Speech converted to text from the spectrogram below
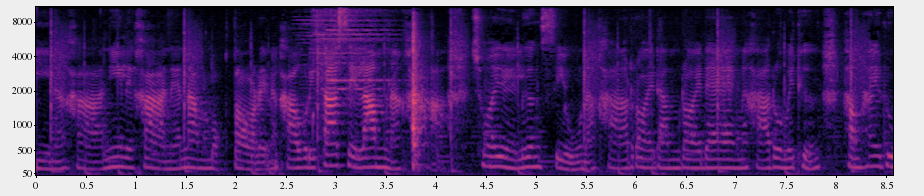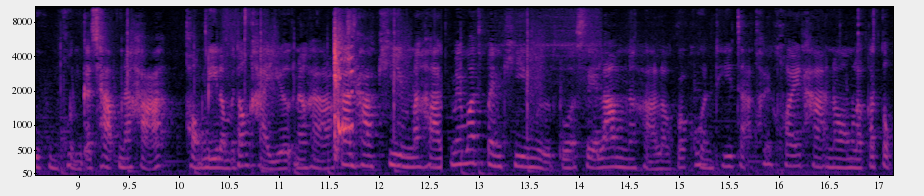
ดีๆนะคะ นี่เลยค่ะ แนะนำบอกต่อเลยนะคะวริต้าเซรั่มนะคะ ช่วยในเรื่องสิวนะคะ รอยดำรอยแดงนะคะ รวมไปถึงทำให้รูขุมขนกระชับนะคะ ของดีเราไม่ต้องขายเยอะนะคะ การทาครีมนะคะ ไม่ว่าจะเป็นครีมหรือตัวเซรั่มนะคะ เราก็ควรที่จะค่อยๆทาน้องแล้วก็ตบ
